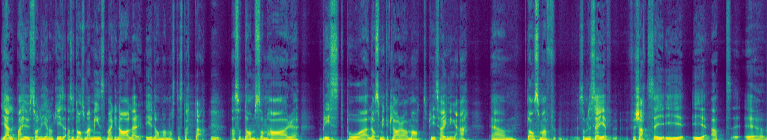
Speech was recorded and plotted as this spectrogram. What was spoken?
hjälpa hushållen genom krisen. Alltså de som har minst marginaler är ju de man måste stötta. Mm. Alltså de som har brist på, de som inte klarar av matprishöjningarna. Um, de som har, som du säger, försatt sig i, i, att, uh,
